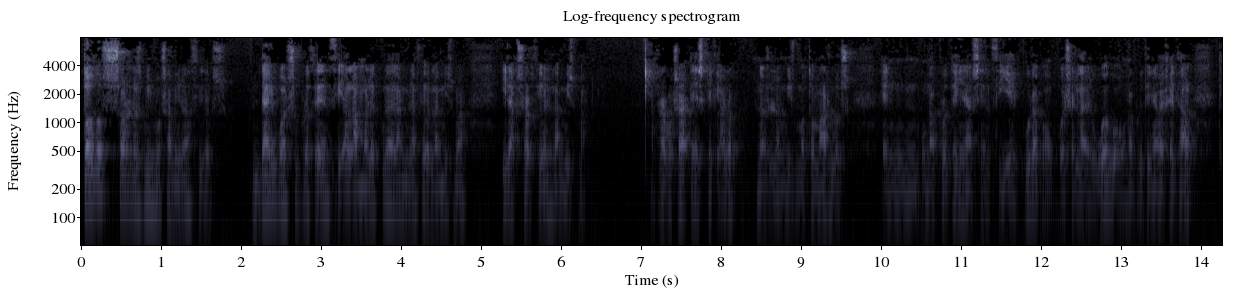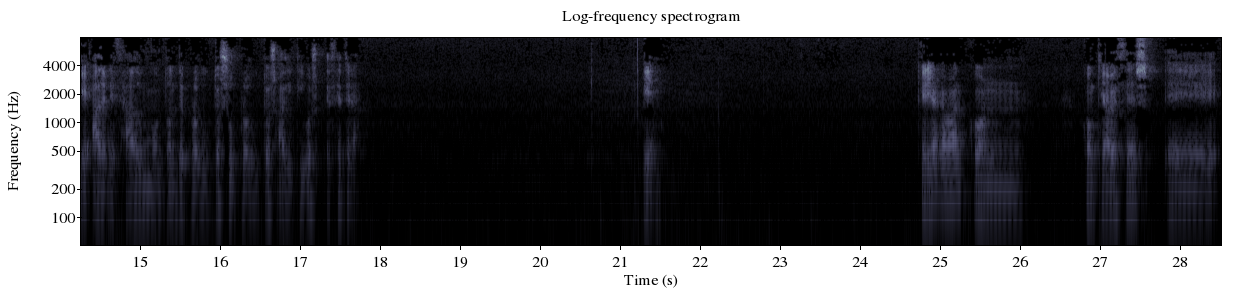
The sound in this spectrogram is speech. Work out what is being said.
Todos son los mismos aminoácidos. Da igual su procedencia, la molécula del aminoácido es la misma y la absorción es la misma. Otra cosa es que, claro, no es lo mismo tomarlos en una proteína sencilla y pura, como puede ser la del huevo o una proteína vegetal, que aderezado un montón de productos, subproductos, aditivos, etcétera. Bien. Quería acabar con, con que a veces eh,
